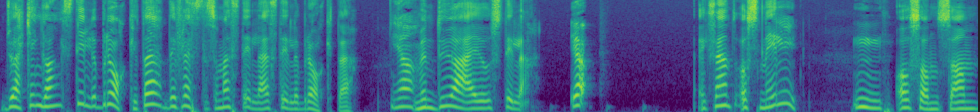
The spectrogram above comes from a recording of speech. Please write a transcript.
Du er ikke engang stille bråkete. De fleste som er stille, er stille bråkete. Ja. Men du er jo stille. Ja. Ikke sant? Og snill. Mm. Og sånn som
